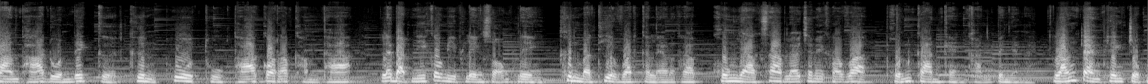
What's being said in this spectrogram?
การท้าดวลได้เกิดขึ้น ผู้ถูกท้าก็รับคำท้า และบัดนี้ก็มีเพลงสองเพลงขึ้นมาเทียบวัดกันแล้วนะครับ คงอยากทราบแล้วใช่ไหมครับว่า ผลการแข่งขันเป็นยังไง หลังแต่งเพลงจบใ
